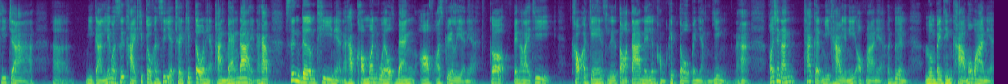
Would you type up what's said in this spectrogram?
ที่จะมีการเรียกว่าซื้อขายคริปโตเคอเรนซีเทรดคริปโตเนี่ยผ่านแบงก์ได้นะครับ ซึ่งเดิมทีเนี่ยนะครับ Commonwealth Bank of Australia เนี่ยก็เป็นอะไรที่เขา against หรือต่อต้านในเรื่องของคริปโตเป็นอย่างยิ่งนะฮะ เพราะฉะนั้นถ้าเกิดมีข่าวอย่างนี้ออกมาเนี่ยเพื่อนๆ รวมไปถึงข่าวเมื่อวานเนี่ย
